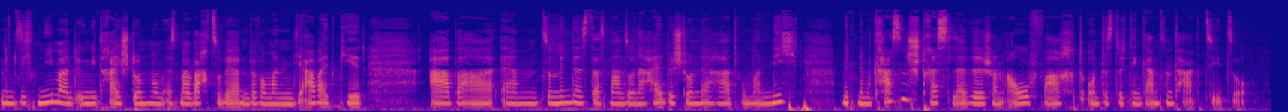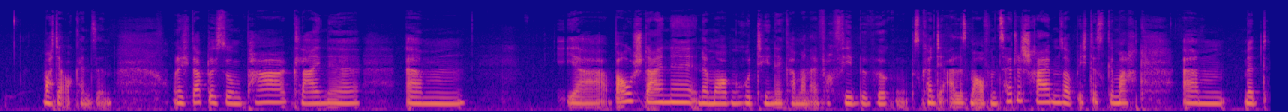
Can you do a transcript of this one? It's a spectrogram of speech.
nimmt sich niemand irgendwie drei Stunden, um erstmal wach zu werden, bevor man in die Arbeit geht aber ähm, zumindest, dass man so eine halbe Stunde hat, wo man nicht mit einem krassen Stresslevel schon aufwacht und das durch den ganzen Tag zieht. So macht ja auch keinen Sinn. Und ich glaube, durch so ein paar kleine ähm, ja, Bausteine in der Morgenroutine kann man einfach viel bewirken. Das könnt ihr alles mal auf einen Zettel schreiben, so habe ich das gemacht, ähm, mit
